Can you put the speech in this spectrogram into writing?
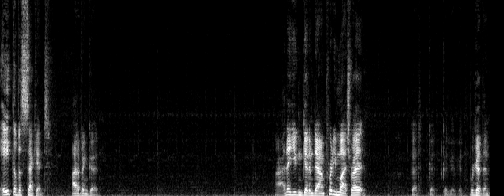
eighth of a second, I'd have been good. Alright, I think you can get him down pretty much, right? Good, good, good, good, good. We're good then.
